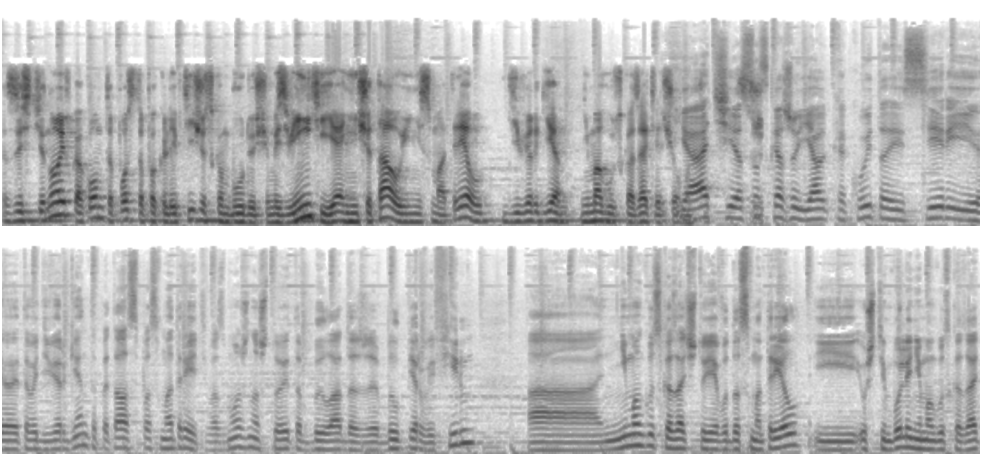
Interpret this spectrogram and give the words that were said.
за стеной в каком-то постапокалиптическом будущем. Извините, я не читал и не смотрел «Дивергент», не могу сказать о чем. Я честно скажу, я какой-то из серии этого Дивергента пытался посмотреть. Возможно, что это была даже был первый фильм. А, не могу сказать, что я его досмотрел, и уж тем более не могу сказать,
